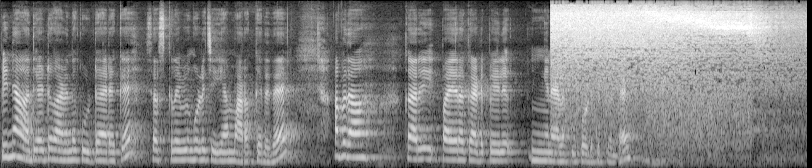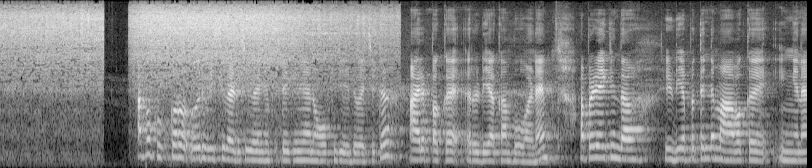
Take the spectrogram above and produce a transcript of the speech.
പിന്നെ ആദ്യമായിട്ട് കാണുന്ന കൂട്ടുകാരൊക്കെ സബ്സ്ക്രൈബും കൂടെ ചെയ്യാൻ മറക്കരുത്. അപ്പോൾ ദാ കറി പയറൊക്കെ അടുപ്പിൽ ഇങ്ങനെ ഇളക്കി കൊടുത്തിട്ടുണ്ട്. കുക്കർ ഒരു വിസിൽ അടിച്ച് കഴിഞ്ഞപ്പോഴത്തേക്ക് ഞാൻ ഓഫ് ചെയ്ത് വെച്ചിട്ട് അരപ്പൊക്കെ റെഡിയാക്കാൻ പോവാണേ. അപ്പോഴേക്കും എന്താ ഇടിയപ്പത്തിന്റെ മാവൊക്കെ ഇങ്ങനെ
